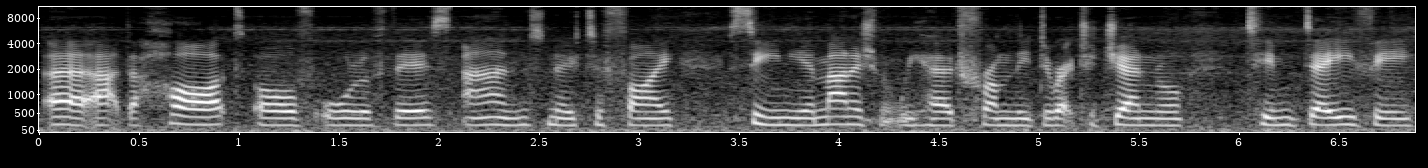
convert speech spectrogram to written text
uh, at the heart of all of this and notify senior management? We heard from the Director General Tim Davie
